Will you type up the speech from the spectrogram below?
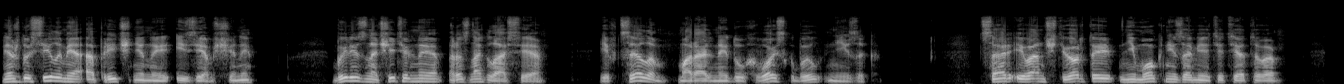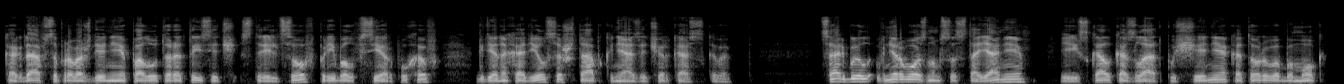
Между силами опричнины и земщины были значительные разногласия, и в целом моральный дух войск был низок. Царь Иван IV не мог не заметить этого, когда в сопровождении полутора тысяч стрельцов прибыл в Серпухов, где находился штаб князя Черкасского. Царь был в нервозном состоянии и искал козла отпущения, которого бы мог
